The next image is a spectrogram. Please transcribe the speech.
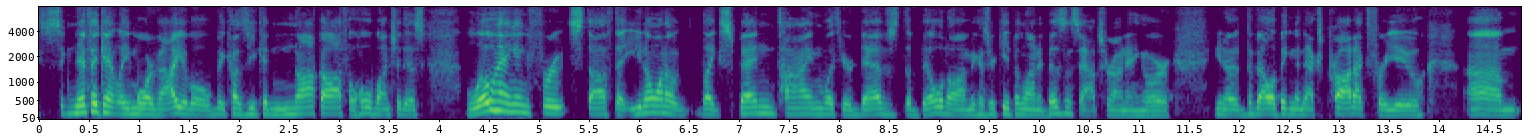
significantly more valuable because you can knock off a whole bunch of this low hanging fruit stuff that you don't want to like spend time with your devs to build on because you're keeping line of business apps running or you know developing the next product for you um,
